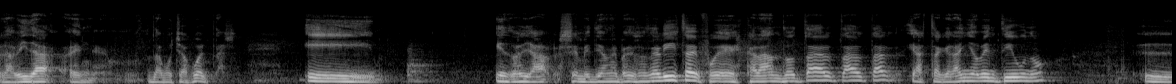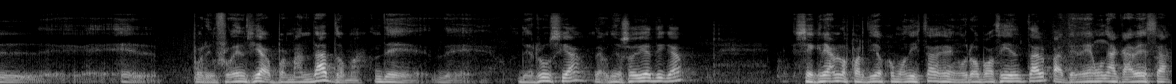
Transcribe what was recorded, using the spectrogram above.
la vida da muchas vueltas. Y, entonces ya se metió en el Partido Socialista y fue escalando tal, tal, tal, y hasta que el año 21, por influencia o por mandato de, Rusia, de la Unión Soviética, se crean los partidos comunistas en Europa Occidental para tener una cabeza,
